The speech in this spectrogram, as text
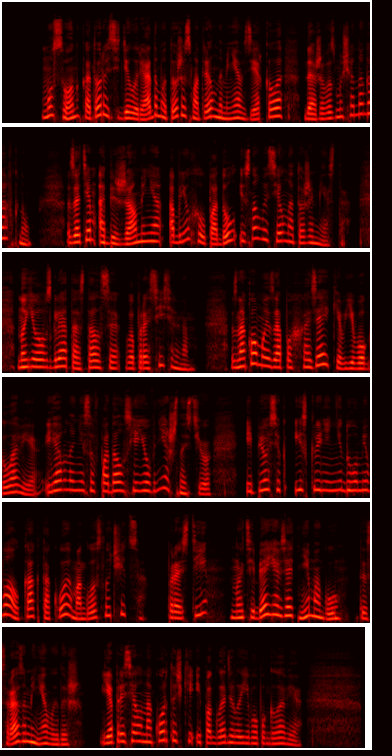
Мусон, который сидел рядом и тоже смотрел на меня в зеркало, даже возмущенно гавкнул. Затем обижал меня, обнюхал подол и снова сел на то же место. Но его взгляд остался вопросительным. Знакомый запах хозяйки в его голове явно не совпадал с ее внешностью, и песик искренне недоумевал, как такое могло случиться. «Прости, но тебя я взять не могу. Ты сразу меня выдашь». Я присела на корточки и погладила его по голове.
